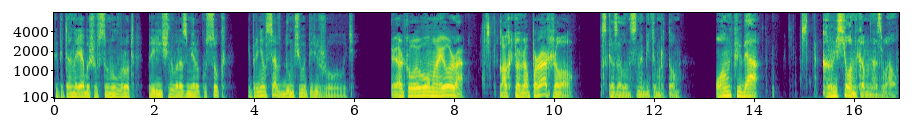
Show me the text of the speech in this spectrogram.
Капитан Рябышев сунул в рот приличного размера кусок и принялся вдумчиво пережевывать. «Я твоего майора как-то запрашивал, — сказал он с набитым ртом. Он тебя крысенком назвал.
